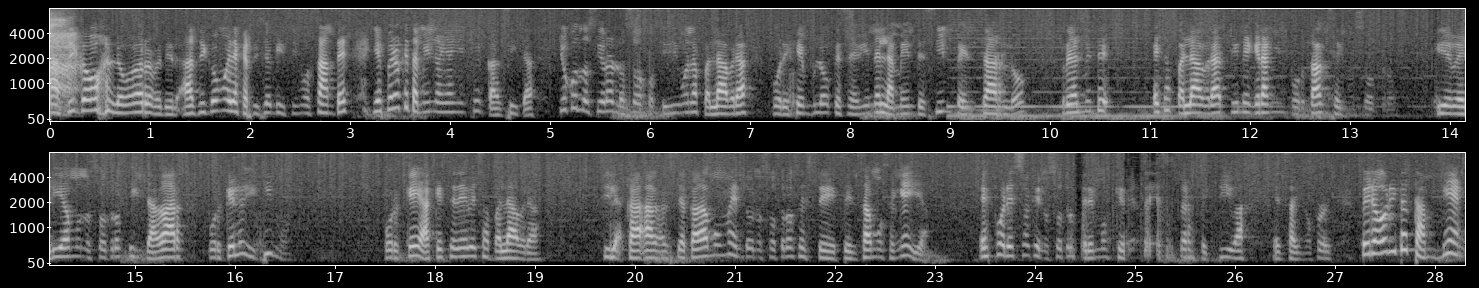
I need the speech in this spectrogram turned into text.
así como lo voy a repetir, así como el ejercicio que hicimos antes, y espero que también lo hayan hecho en casita. Yo cuando cierro los ojos y digo una palabra, por ejemplo, que se me viene en la mente sin pensarlo, realmente esa palabra tiene gran importancia en nosotros y deberíamos nosotros indagar por qué lo dijimos, por qué, a qué se debe esa palabra, si, la- a, si a cada momento nosotros este, pensamos en ella. Es por eso que nosotros tenemos que ver desde esa perspectiva el Sign of Freud. Pero ahorita también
